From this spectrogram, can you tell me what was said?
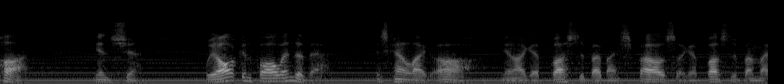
caught in sin. We all can fall into that. It's kind of like, oh, you know, I got busted by my spouse, I got busted by my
